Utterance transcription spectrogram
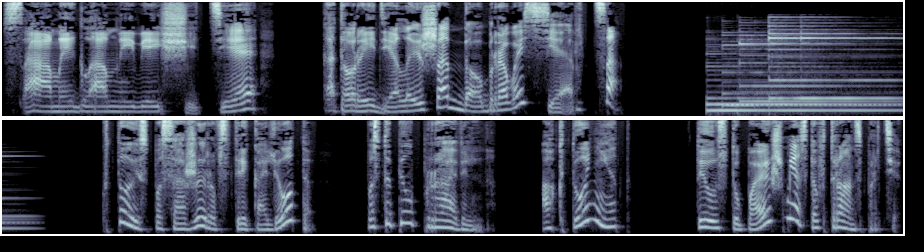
«Самые главные вещи те, которые делаешь от доброго сердца. Кто из пассажиров стреколета поступил правильно, а кто нет? Ты уступаешь место в транспорте?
